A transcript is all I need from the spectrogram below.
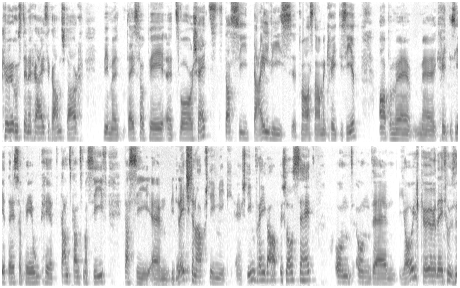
höre aus diesen Kreisen ganz stark, wie man die SVP äh, zwar schätzt, dass sie teilweise die Maßnahmen kritisiert, aber man, man kritisiert die SVP umgekehrt ganz, ganz massiv, dass sie ähm, bei der letzten Abstimmung äh, Stimmfreigabe beschlossen hat. Und, und ähm, ja, ich höre dort aus,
